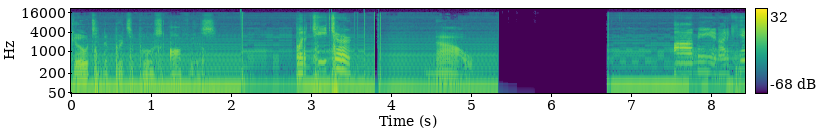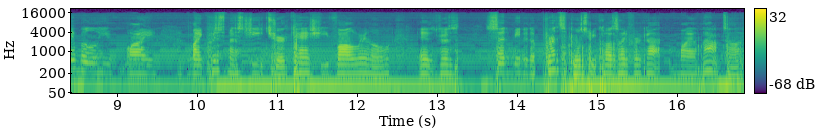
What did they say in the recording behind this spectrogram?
go to the principal's office. But teacher, Now. ah man, I can't believe my my Christmas teacher, Kashi Valrino, is just sent me to the principal's because I forgot my laptop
